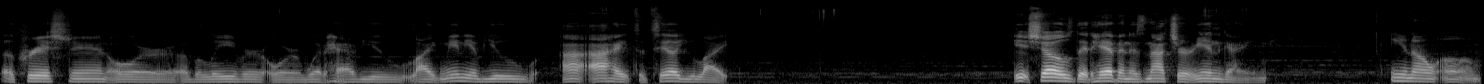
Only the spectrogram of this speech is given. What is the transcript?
a Christian or a believer or what have you, like many of you, I, I hate to tell you, like, it shows that heaven is not your end game. You know, um,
